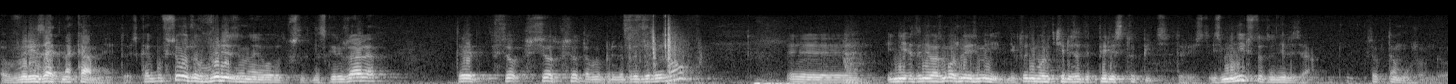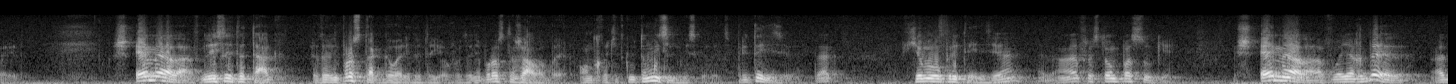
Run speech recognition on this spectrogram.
вырезать на камне. То есть как бы все уже вырезано его на скрижалях, ты, все, все, все тобой предопределено, и, и не, это невозможно изменить. Никто не может через это переступить. То есть изменить что-то нельзя. Все к тому же он говорит. Шэмэлав, но если это так, это не просто так говорит это Йов, это не просто жалобы. Он хочет какую-то мысль высказать, претензию. Так? В чем его претензия? Она в шестом посуке. Шэмелав ваяхде ад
